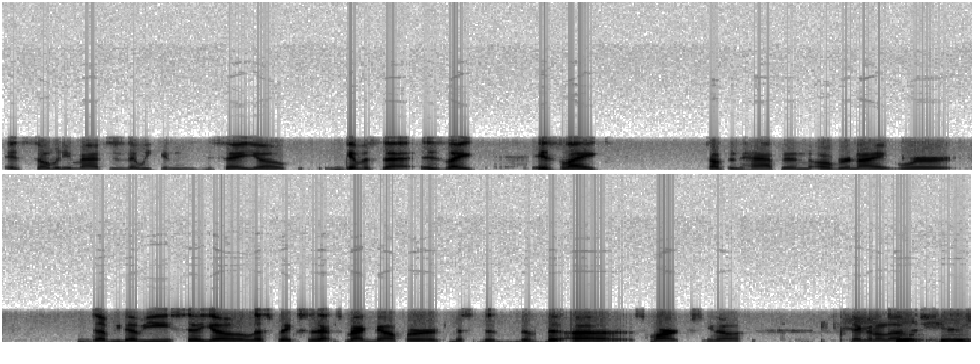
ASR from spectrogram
It's so many matches that we can say, "Yo, give us that." It's like, it's like something happened overnight where WWE said, "Yo, let's make SmackDown for this, the the, the uh, Smarks." You know, they're gonna love well, it. Here's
